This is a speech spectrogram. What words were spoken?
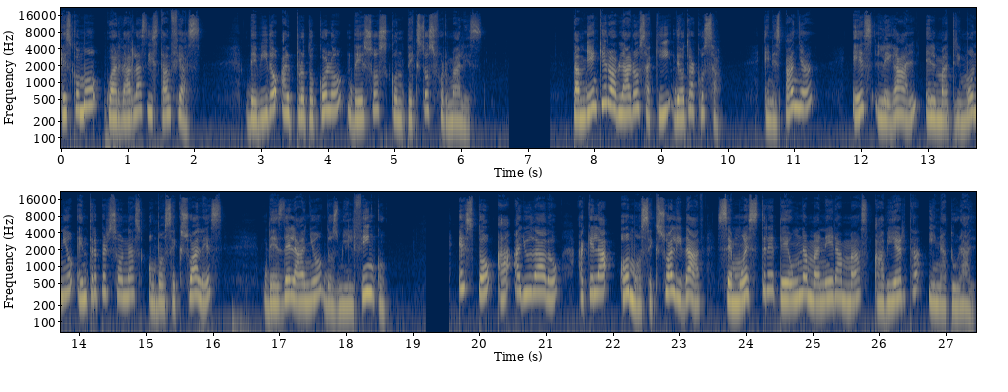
es como guardar las distancias, debido al protocolo de esos contextos formales. También quiero hablaros aquí de otra cosa. En España es legal el matrimonio entre personas homosexuales desde el año 2005. Esto ha ayudado a que la homosexualidad se muestre de una manera más abierta y natural.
